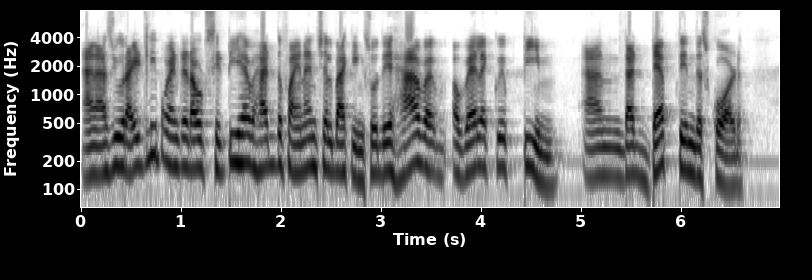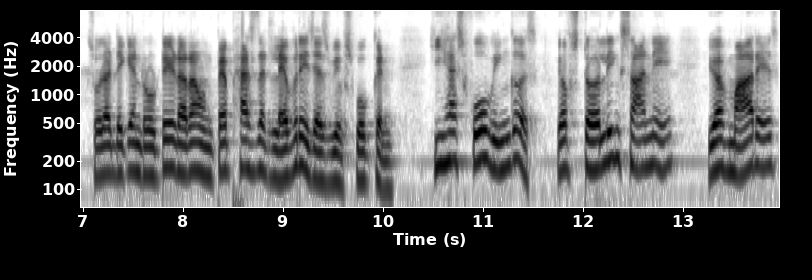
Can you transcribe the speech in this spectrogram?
And as you rightly pointed out, City have had the financial backing, so they have a, a well-equipped team and that depth in the squad so that they can rotate around. Pep has that leverage, as we have spoken. He has four wingers. You have Sterling, Sane, you have Mahrez,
